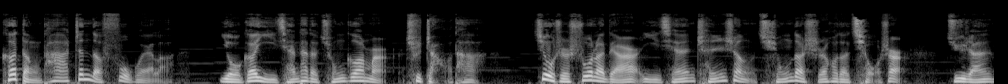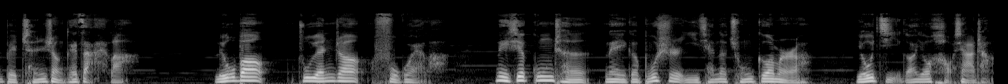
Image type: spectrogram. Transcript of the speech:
可等他真的富贵了，有个以前他的穷哥们儿去找他。就是说了点以前陈胜穷的时候的糗事居然被陈胜给宰了。刘邦、朱元璋富贵了，那些功臣哪个不是以前的穷哥们儿啊？有几个有好下场？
